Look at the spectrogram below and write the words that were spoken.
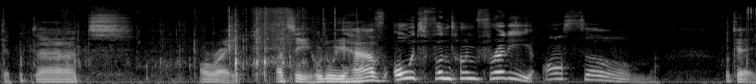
Get that. Alright, let's see, who do we have? Oh, it's Funtime Freddy! Awesome! Okay.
